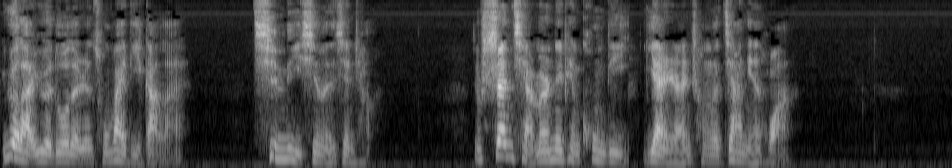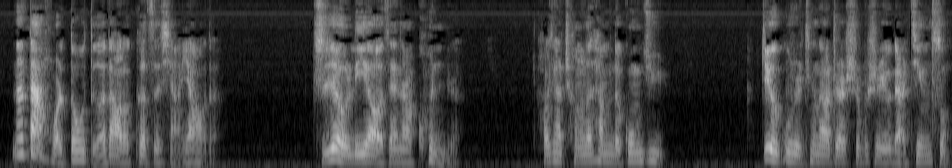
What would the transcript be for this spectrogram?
越来越多的人从外地赶来，亲历新闻现场。就山前面那片空地，俨然成了嘉年华。那大伙儿都得到了各自想要的，只有利奥在那儿困着，好像成了他们的工具。这个故事听到这儿是不是有点惊悚？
